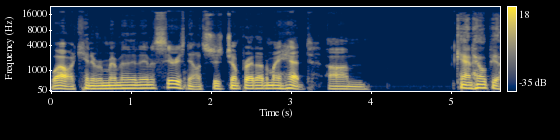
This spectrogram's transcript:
wow, I can't even remember the name of the series now. It's just jumped right out of my head. Um, Can't help you.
